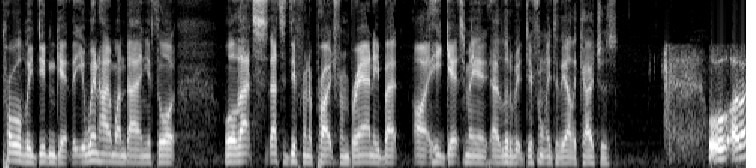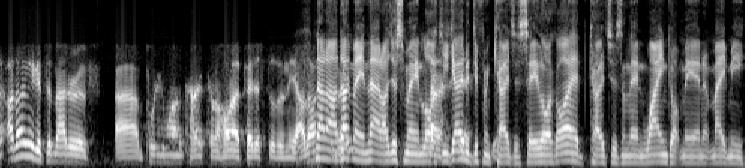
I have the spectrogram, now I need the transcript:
probably didn't get? That you went home one day and you thought, well, that's that's a different approach from Brownie, but uh, he gets me a, little bit differently to the other coaches. Well, I don't, I don't think it's a matter of um, putting one coach on a higher pedestal than the other. No, no, I don't mean that. I just mean like no, you go yeah, to different yeah. coaches. See, like I had coaches, and then Wayne got me, and it made me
